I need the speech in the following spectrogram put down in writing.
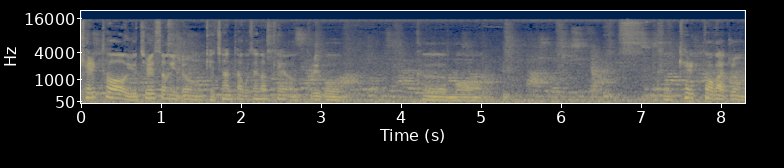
캐릭터 유틸성이 좀 괜찮다고 생각해요. 그리고 그뭐 그 캐릭터가 좀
